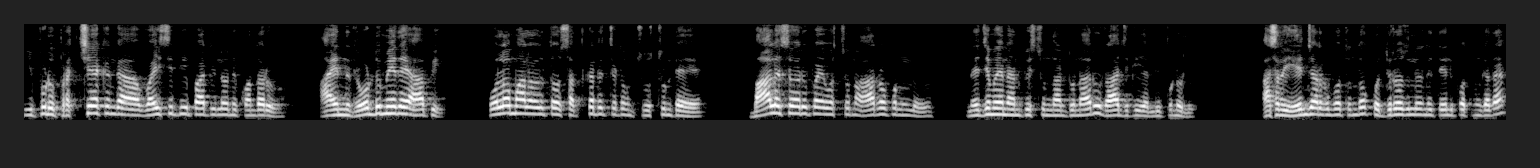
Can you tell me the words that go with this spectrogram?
ఇప్పుడు ప్రత్యేకంగా వైసీపీ పార్టీలోని కొందరు ఆయన్ని రోడ్డు మీదే ఆపి పూలమాలలతో సత్కరించడం చూస్తుంటే బాలశౌరిపై వస్తున్న ఆరోపణలు నిజమేన అనిపిస్తుంది అంటున్నారు రాజకీయ నిపుణులు. అసలు ఏం జరగబోతుందో కొద్ది రోజుల్లోనే తేలిపోతుంది కదా.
